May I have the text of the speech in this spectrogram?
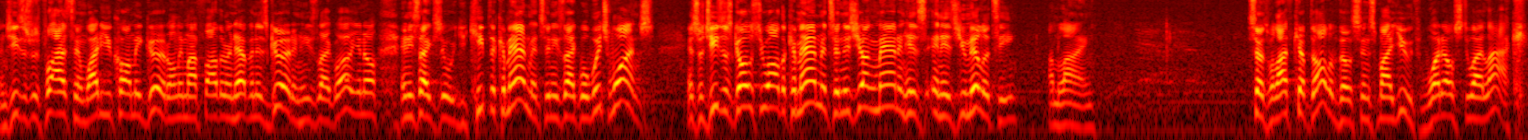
And Jesus replies to him, Why do you call me good? Only my Father in heaven is good. And he's like, Well, you know, and he's like, So you keep the commandments. And he's like, Well, which ones? And so Jesus goes through all the commandments, and this young man, in his, in his humility, I'm lying, says, Well, I've kept all of those since my youth. What else do I lack?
